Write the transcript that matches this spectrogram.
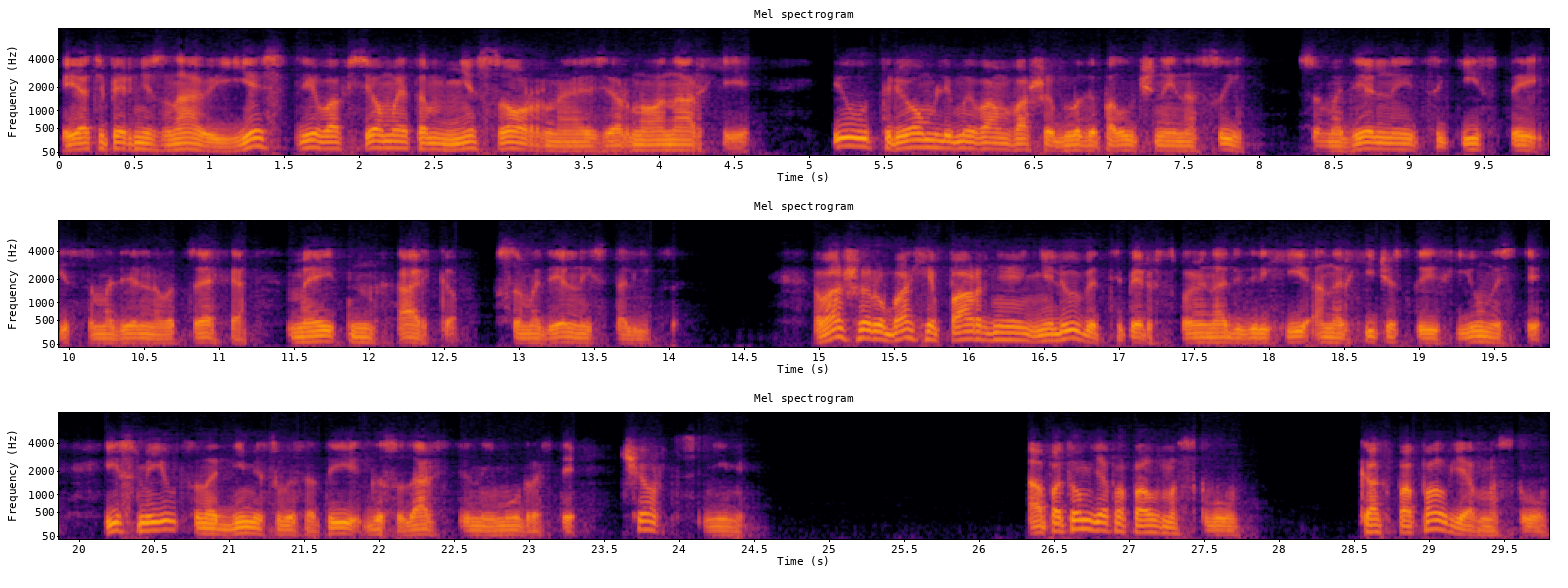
И я теперь не знаю, есть ли во всем этом несорное зерно анархии, и утрем ли мы вам ваши благополучные носы, самодельные цикисты из самодельного цеха, Мейтен, Харьков, в самодельной столице. Ваши рубахи парни не любят теперь вспоминать грехи анархической их юности и смеются над ними с высоты государственной мудрости. Черт с ними. А потом я попал в Москву. Как попал я в Москву?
